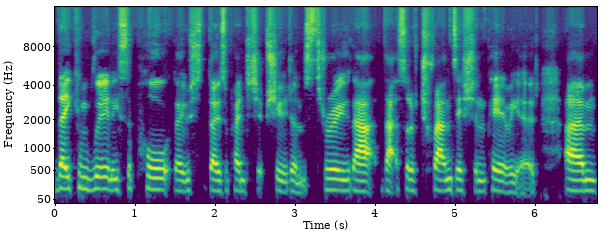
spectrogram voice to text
they can really support those those apprenticeship students through that that sort of transition period. Um,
